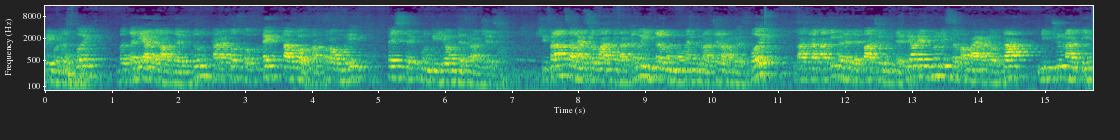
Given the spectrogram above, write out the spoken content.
primul război, bătălia de la Verdun, care a fost o hectagon. Acolo au murit peste un milion de francezi. Și Franța ne-a sumat că dacă nu intrăm în momentul acela în război, la tratativele de pace ulterioare nu li se va mai acorda niciuna din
